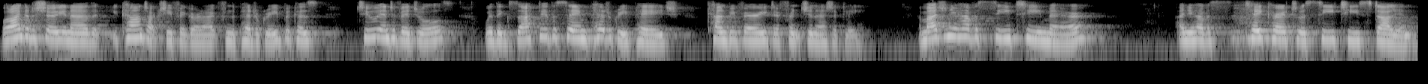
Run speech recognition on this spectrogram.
Well, I'm going to show you now that you can't actually figure it out from the pedigree because two individuals with exactly the same pedigree page can be very different genetically. Imagine you have a CT mare and you have a, take her to a CT stallion.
